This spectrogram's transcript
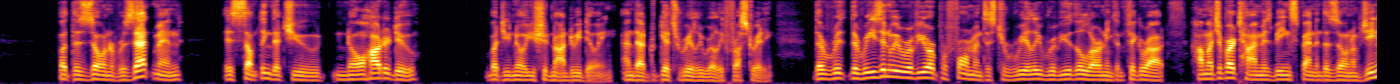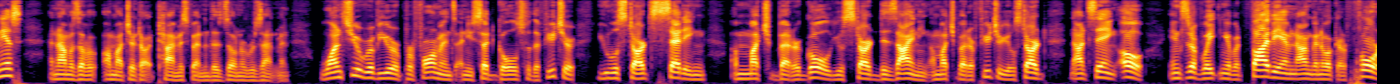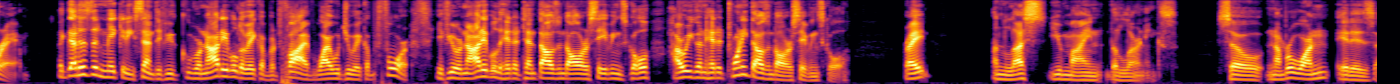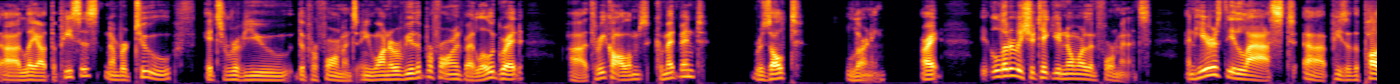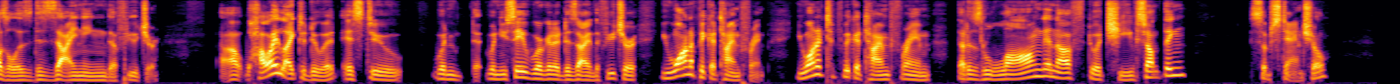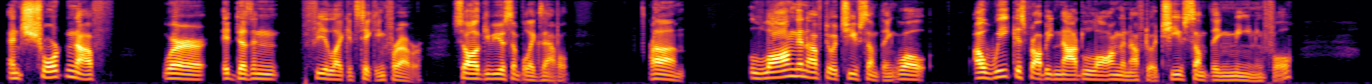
But the zone of resentment is something that you know how to do, but you know you should not be doing. And that gets really, really frustrating. The, re- the reason we review our performance is to really review the learnings and figure out how much of our time is being spent in the zone of genius and how much of, how much of our time is spent in the zone of resentment. Once you review your performance and you set goals for the future, you will start setting a much better goal. You'll start designing a much better future. You'll start not saying, oh, instead of waking up at 5 a.m., now I'm going to up at 4 a.m. Like that doesn't make any sense. If you were not able to wake up at five, why would you wake up at four? If you were not able to hit a ten thousand dollars savings goal, how are you going to hit a twenty thousand dollars savings goal? Right? unless you mine the learnings. So, number one, it is uh, lay out the pieces. Number two, it's review the performance. And you want to review the performance by a little grid, uh, three columns commitment, result, learning. All right. It literally should take you no more than four minutes. And here's the last uh, piece of the puzzle is designing the future. Uh, how I like to do it is to when when you say we're going to design the future, you want to pick a time frame. You want to pick a time frame that is long enough to achieve something, substantial and short enough where it doesn't feel like it's taking forever. So I'll give you a simple example. Um, long enough to achieve something. Well, a week is probably not long enough to achieve something meaningful,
